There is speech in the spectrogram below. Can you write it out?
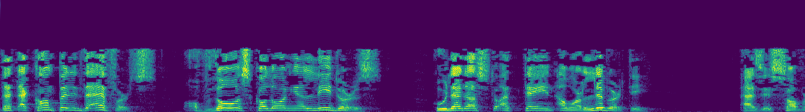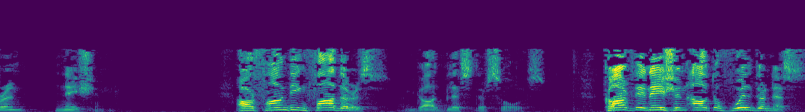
that accompanied the efforts of those colonial leaders who led us to attain our liberty as a sovereign nation. Our founding fathers, and God bless their souls, carved a nation out of wilderness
